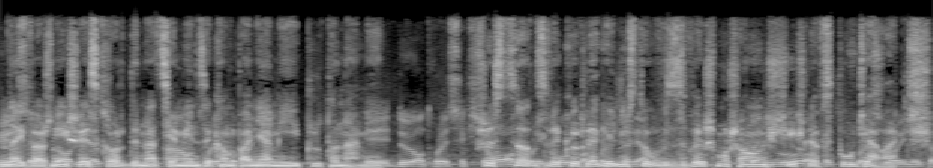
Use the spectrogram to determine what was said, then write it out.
Najważniejsza jest koordynacja między kompaniami i plutonami. Wszyscy od zwykłych legionistów zwyż muszą ściśle współdziałać.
